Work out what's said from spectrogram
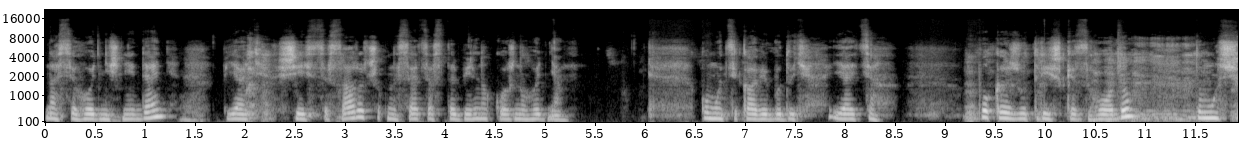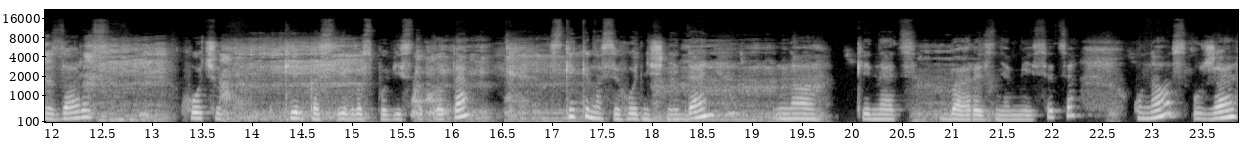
на сьогоднішній день 5-6 цесарочок несеться стабільно кожного дня. Кому цікаві будуть яйця, покажу трішки згоду, тому що зараз хочу кілька слів розповісти про те, скільки на сьогоднішній день, на кінець березня місяця, у нас уже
